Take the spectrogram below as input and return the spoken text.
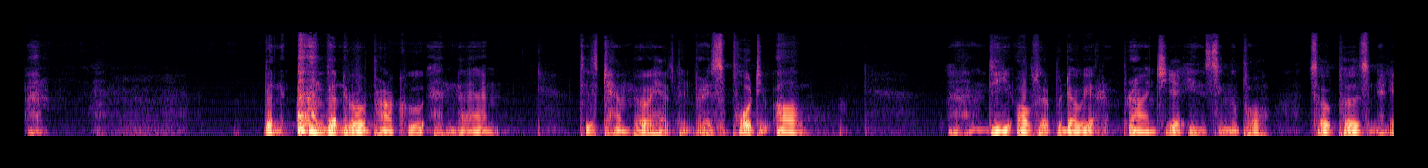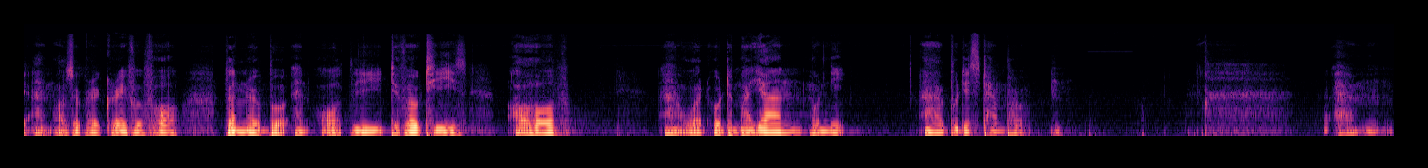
um, Venerable Praku and um, this temple has been very supportive of uh, the Oxford Buddha branch here in Singapore. So personally, I'm also very grateful for Venerable and all the devotees of uh, what Uttamayan Muni uh, Buddhist temple. Um,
